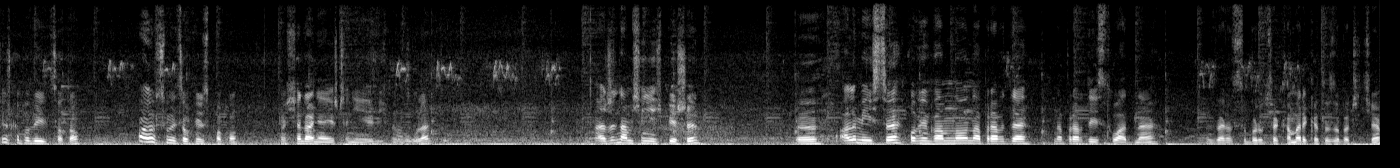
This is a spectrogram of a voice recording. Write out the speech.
Ciężko powiedzieć co to, ale w sumie całkiem spoko. Śniadania jeszcze nie jedliśmy w ogóle. A że nam się nie śpieszy, y, ale miejsce, powiem Wam, no naprawdę, naprawdę jest ładne. Zaraz sobie wrócę kamerkę, to zobaczycie.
